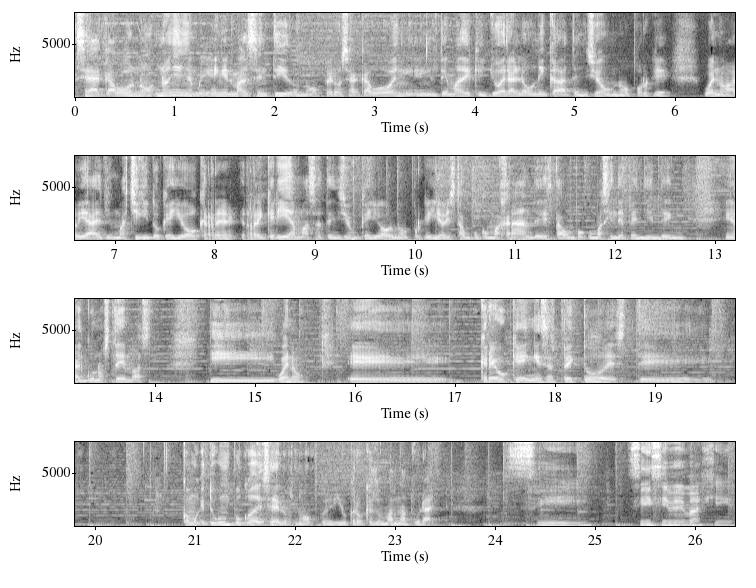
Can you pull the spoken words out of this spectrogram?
se acabó, ¿no? No en, el mal sentido, ¿no? Pero se acabó en, el tema de que yo era la única atención, ¿no? Porque, bueno, había alguien más chiquito que yo que re- requería más atención que yo, ¿no? Porque yo estaba un poco más grande, estaba un poco más independiente en, en algunos temas. Y bueno, eh, creo que en ese aspecto, este, como que tuve un poco de celos, ¿no? Pues yo creo que es lo más natural. Sí, sí, sí, me imagino.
